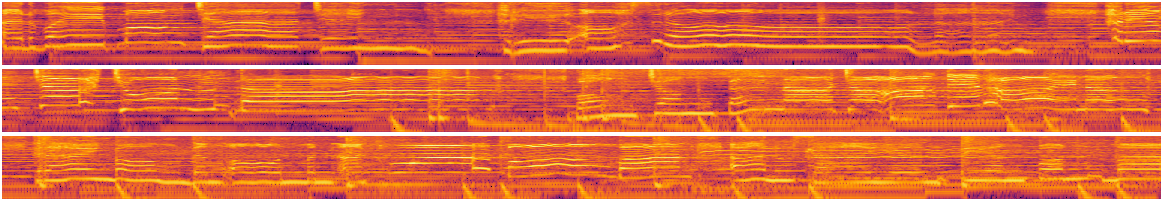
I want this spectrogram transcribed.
ហើយល្បីបងចាចេញឬអស់ស្រ ចង់ទៅណាចោលអូនទៀតហើយនឹងក្រែងបងដឹងអូនមិនអាចខ្វល់បងបានអនុសាយើងទៀងប៉ុនបា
